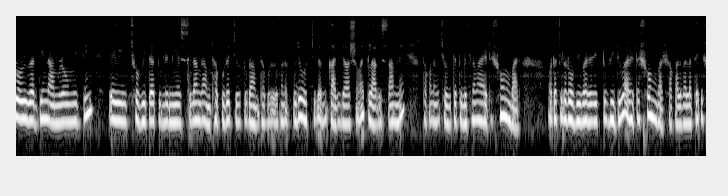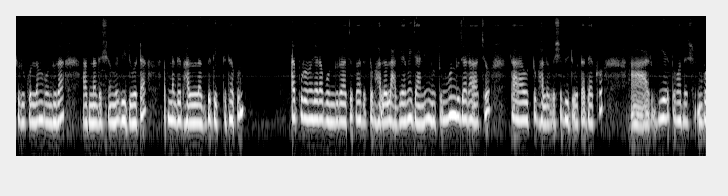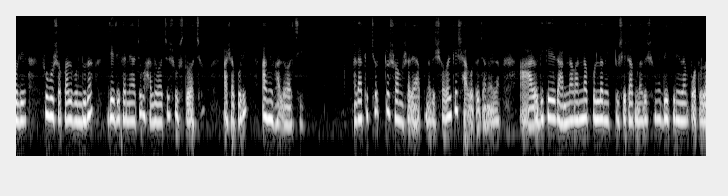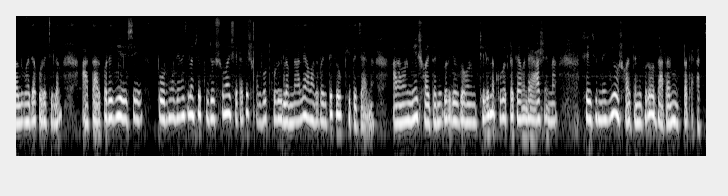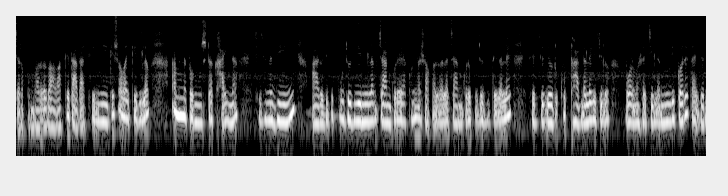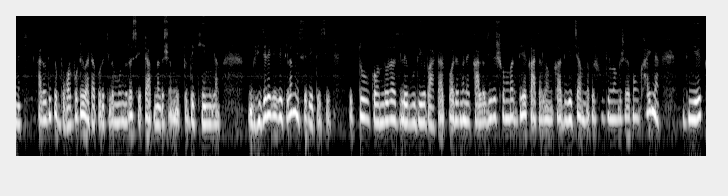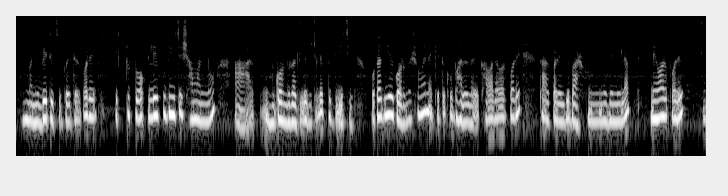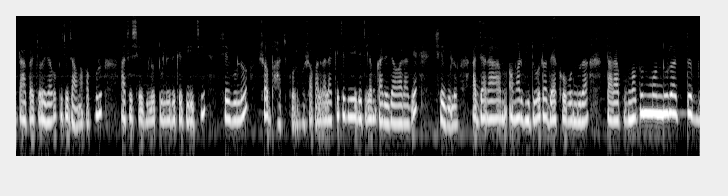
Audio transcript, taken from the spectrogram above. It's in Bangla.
রবিবার দিন, রামনবমীর দিন এই ছবিটা তুলে নিয়ে এসেছিলাম রাম ঠাকুরের। যেহেতু রাম ঠাকুরের ওখানে পুজো হচ্ছিল, আমি কাজে যাওয়ার সময় ক্লাবের সামনে, তখন আমি ছবিটা তুলেছিলাম। আর এটা সোমবার, ওটা ছিল রবিবারের একটু ভিডিও, আর এটা সোমবার সকালবেলা থেকে শুরু করলাম। বন্ধুরা, আপনাদের সঙ্গে ভিডিওটা আপনাদের ভালো লাগবে, দেখতে থাকুন। আর পুরনো যারা বন্ধুরা আছে, তাদের তো ভালো লাগে, আমি জানি। নতুন বন্ধু যারা আছো, তারাও একটু ভালোবেসে ভিডিওটা দেখো। আর গিয়ে তোমাদের বলি, শুভ সকাল বন্ধুরা। যে যেখানে আছো, ভালো আছো, সুস্থ আছো, আশা করি আমি ভালো আছি। রাখির ছোট্ট সংসারে আপনাদের সবাইকে স্বাগত জানালাম। আর ওদিকে রান্না বান্না করলাম, একটু সেটা আপনাদের সঙ্গে দেখিয়ে নিলাম, পটল আলু ভাজা করেছিলাম। আর তারপরে গিয়ে এসে তরমুজ এনেছিলাম সেই পুজোর সময়, সেটাকে শরবত করে দিলাম। নাহলে আমাদের বাড়িতে কেউ খেতে চায় না। আর আমার মেয়ে শয়তানি করে, যেহেতু আমার ছেলে না খুব একটা ক্যামেরায় আসে না, সেই জন্যে গিয়ে ও শয়তানি করে ও দাদার মুখটা দেখাচ্ছে এরকমভাবে। ওর বাবাকে, দাদাকে, মেয়েকে সবাইকে দিলাম। আমি না তরমুজটা খাই না, সেই জন্য দিইনি। আর ওদিকে পুজো দিয়ে নিলাম, চান করে এখন না সকালবেলা চান করে পুজো দিতে গেলে সে খুব ঠান্ডা লেগেছিলো বরমশাই চিল্লামিল্লি করে, তাই জন্যে। আর ওদিকে বরবটি বাটা করেছিলাম বন্ধুরা, সেটা আপনাদের সঙ্গে একটু দেখিয়ে নিলাম। ভেজে রেখে গেছিলাম, এসে বেটেছি। একটু গন্ধরাজ লেবু দিয়ে বাটার পরে মানে কালো জিরে সোমবার দিয়ে কাঁচা লঙ্কা দিয়েছে, আমরা তো শুকনো লঙ্কা সেরকম খাই না, দিয়ে মানে বেটেছি। বেটার পরে একটু টক লেবু দিয়েছে সামান্য, আর গন্ধরাজ লেবু ছিল একটু দিয়েছি। ওটা দিয়ে গরমের সময় না খেতে খুব ভালো লাগে। খাওয়া দাওয়ার পরে তারপরে এই যে বাসন মেজে নিলাম, নেওয়ার পরে তারপরে চলে যাব, কিছু জামা কাপড় আছে সেগুলো তুলে রেখে দিয়েছি, সেগুলো সব ভাজ করব। সকালবেলা কেচে দিয়ে গেছিলাম কাজে যাওয়ার আগে সেগুলো। আর যারা আমার ভিডিওটা দেখো বন্ধুরা, তারা নতুন বন্ধুরা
